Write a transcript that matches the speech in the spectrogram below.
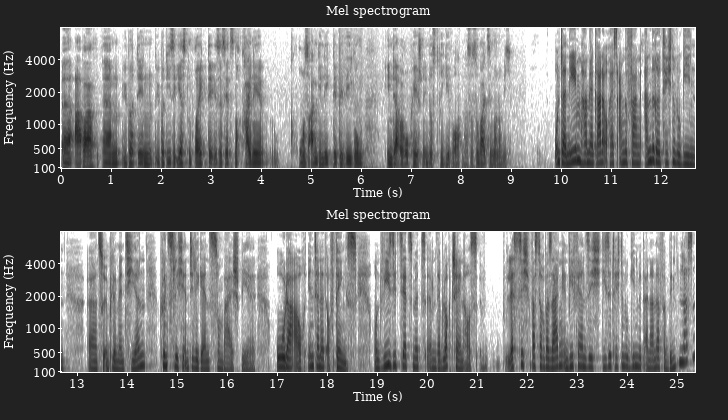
Äh, aber ähm, über, den, über diese ersten Projekte ist es jetzt noch keine groß angelegte Bewegung in der europäischen Industrie geworden. Also so weit sind wir noch nicht. Unternehmen haben ja gerade auch erst angefangen, andere Technologien äh, zu implementieren, künstliche Intelligenz zum Beispiel oder auch Internet of Things. Und wie sieht es jetzt mit ähm, der Blockchain aus? Lässt sich was darüber sagen, inwiefern sich diese Technologien miteinander verbinden lassen?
